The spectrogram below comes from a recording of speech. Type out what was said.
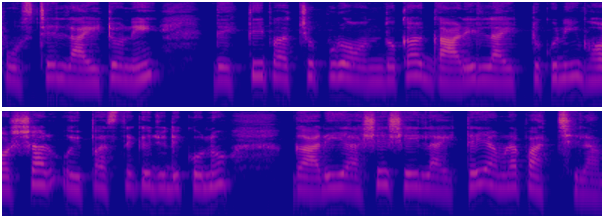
পোস্টের লাইটও নেই, দেখতেই পাচ্ছ পুরো অন্ধকার। গাড়ির লাইটটুকুনি ভরসা আর ওই পাশ থেকে যদি কোনো গাড়ি আসে, সেই লাইটটাই আমরা পাচ্ছিলাম।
